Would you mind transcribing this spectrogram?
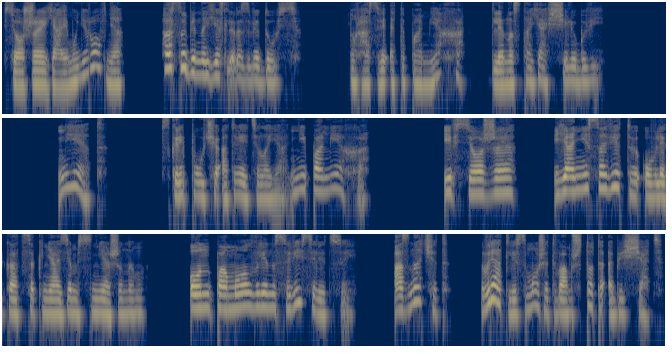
Все же я ему не ровня, особенно если разведусь. Но разве это помеха для настоящей любви? Нет, скрипуче ответила я, не помеха. И все же я не советую увлекаться князем Снежиным. Он помолвлен с виселицей, а значит, вряд ли сможет вам что-то обещать.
